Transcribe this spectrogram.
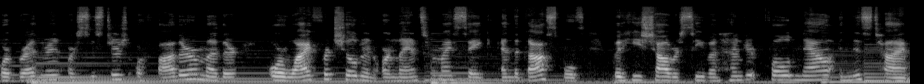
or brethren, or sisters, or father, or mother, or wife, or children, or lands for my sake, and the gospel's, but he shall receive an hundredfold now in this time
